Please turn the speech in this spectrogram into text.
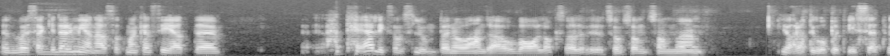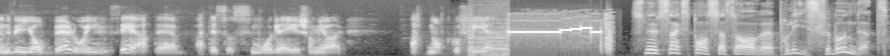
det var säkert mm. där du menar, så att man kan se att, eh, att det är liksom slumpen och andra och val också som, som, som eh, gör att det går på ett visst sätt. Men det blir jobbigare då att inse att det, att det är så små grejer som gör att något går fel. Snutsnack sponsras av eh, Polisförbundet.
